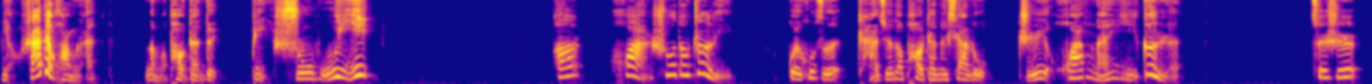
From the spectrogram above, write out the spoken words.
秒杀掉花木兰，那么炮战队必输无疑。”而话说到这里。鬼谷子察觉到炮战队下路只有花木兰一个人。此时，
